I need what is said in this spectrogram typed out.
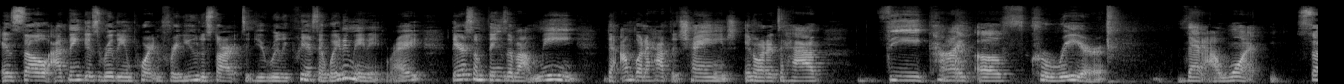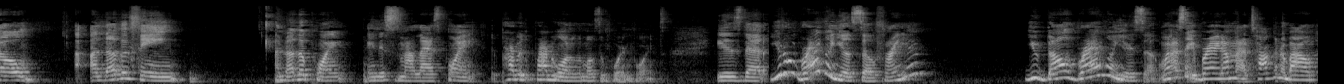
And so I think it's really important for you to start to get really clear and say, wait a minute, right? There's some things about me that I'm going to have to change in order to have the kind of career that I want. So another thing, another point, and this is my last point, probably probably one of the most important points, is that you don't brag on yourself, friend. You don't brag on yourself. When I say brag, I'm not talking about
